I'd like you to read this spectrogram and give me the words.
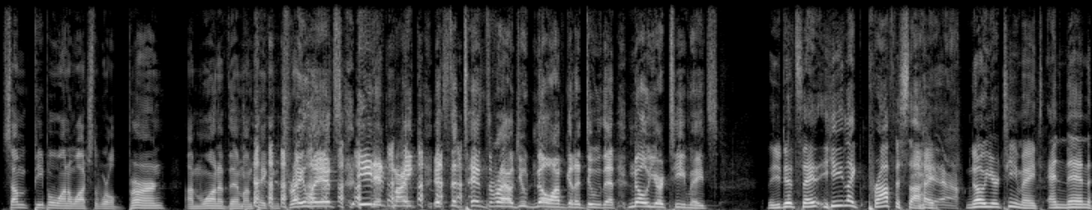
some people want to watch the world burn. I'm one of them. I'm taking Trey Lance. Eat it, Mike. It's the tenth round. You know I'm going to do that. Know your teammates. You did say he like prophesied, Yeah. know your teammates, and then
